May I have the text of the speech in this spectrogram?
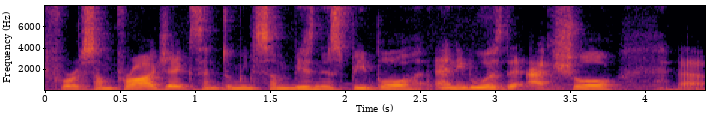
for some projects and to meet some business people and it was the actual uh,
